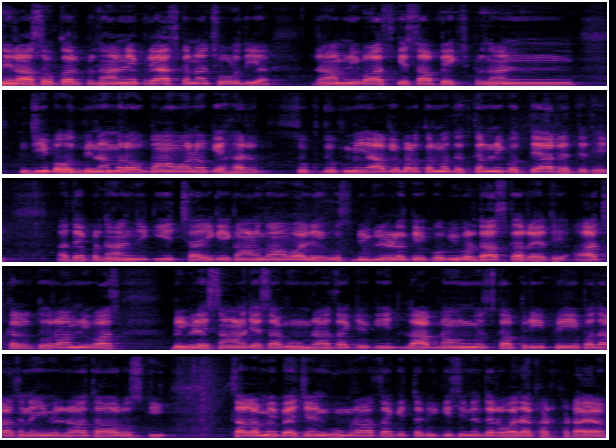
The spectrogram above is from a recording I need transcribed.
निराश होकर प्रधान ने प्रयास करना छोड़ दिया। राम निवास के सापेक्ष प्रधान जी बहुत विनम्र और गाँव वालों के हर सुख दुख में आगे बढ़कर मदद करने को तैयार रहते थे। अतः प्रधान जी की इच्छाई के कारण गाँव वाले उस बिगड़े लड़के को भी बर्दाश्त कर रहे थे। आजकल तो रामनिवास बिगड़े सांड जैसा घूम रहा था क्योंकि लॉकडाउन में उसका प्रिय प्रिय पदार्थ नहीं मिल रहा था और उसकी तलब में बेचैन घूम रहा था कि तभी किसी ने दरवाज़ा खटखटाया।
